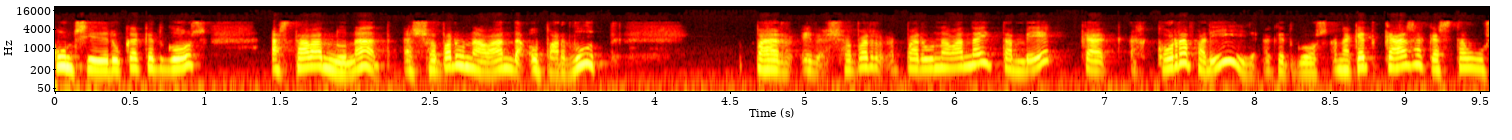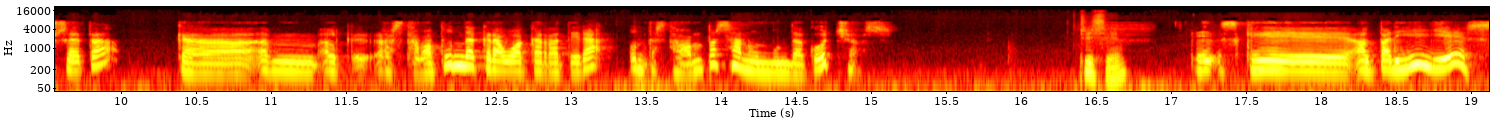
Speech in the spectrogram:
considero que aquest gos està abandonat, això per una banda, o perdut, per, eh, això per, per una banda i també que corre perill aquest gos. En aquest cas, aquesta gosseta que, el, estava a punt de creuar carretera on estaven passant un munt de cotxes. Sí, sí. És que el perill hi és.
